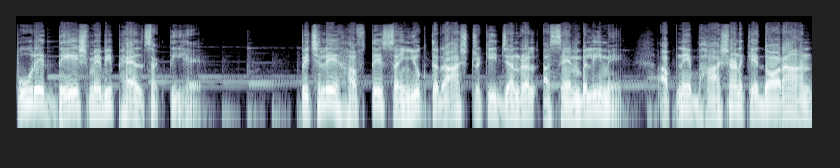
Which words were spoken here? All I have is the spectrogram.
पूरे देश में भी फैल सकती है। पिछले हफ़्ते संयुक्त राष्ट्र की जनरल असेंबली में अपने भाषण के दौरान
